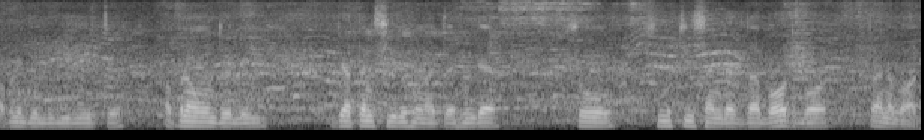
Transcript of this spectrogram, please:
ਆਪਣੀ ਜ਼ਿੰਦਗੀ ਦੇ ਵਿੱਚ ਅਪਣਾਉਣ ਦੇ ਲਈ ਯਤਨਸ਼ੀਲ ਹੋਣਾ ਚਾਹੀਦਾ ਸੋ ਸਮੁੱਚੀ ਸੰਗਤ ਦਾ ਬਹੁਤ ਬਹੁਤ ਧੰਨਵਾਦ।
